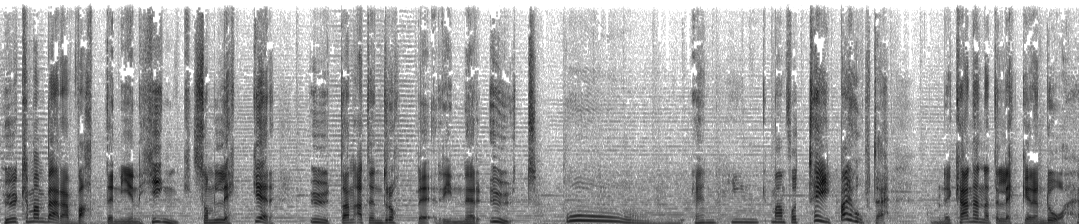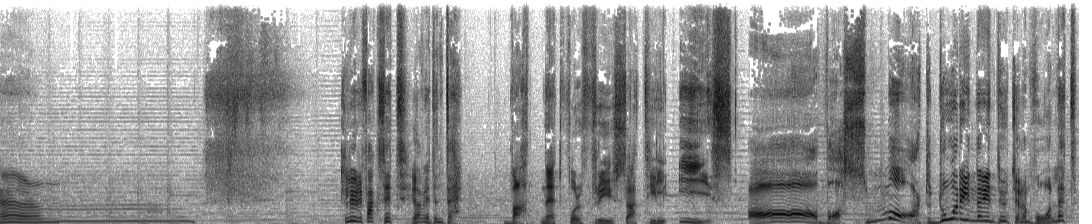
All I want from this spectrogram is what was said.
Hur kan man bära vatten i en hink som läcker utan att en droppe rinner ut? Oh, en hink. Man får tejpa ihop det. Men det kan hända att det läcker ändå. Hmm. Klurifaxigt, jag vet inte. Vattnet får frysa till is. Ah, vad smart! Då rinner det inte ut genom hålet.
